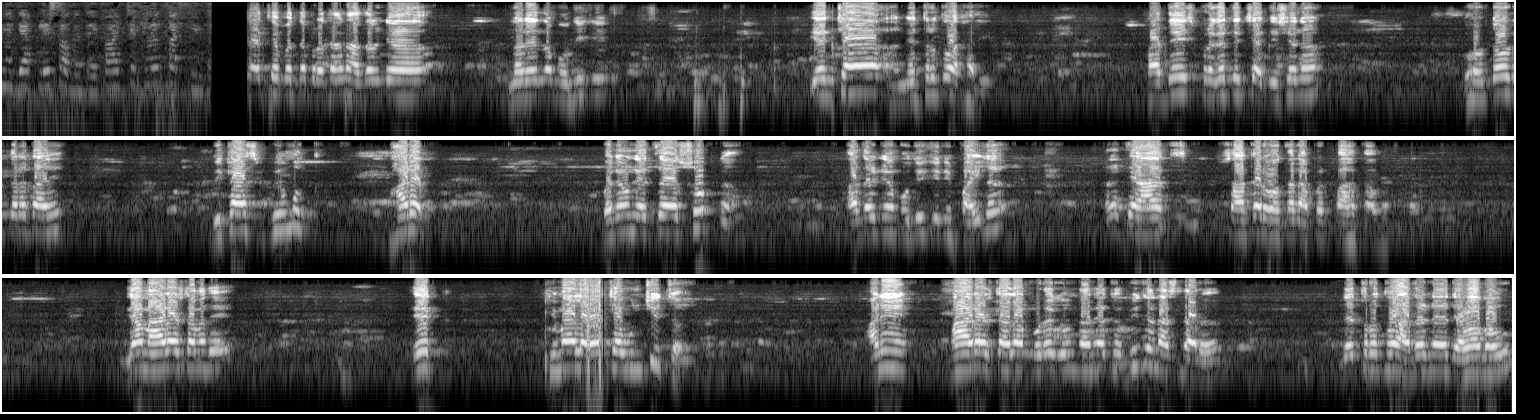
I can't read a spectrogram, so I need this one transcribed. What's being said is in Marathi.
मध्ये आपले स्वागत आहे. पाचशे ठळक बातमी पंतप्रधान आदरणीय नरेंद्र मोदीजी यांच्या नेतृत्वाखाली हा देश प्रगतीच्या दिशेनं घोडदौड करत आहे. विकास विमुख भारत बनवण्याचं स्वप्न आदरणीय मोदीजींनी पाहिलं. आणि ते आज साकार होताना आपण पाहत आहोत. या महाराष्ट्रामध्ये एक हिमालयाच्या उंचीच आणि महाराष्ट्राला पुढे घेऊन जाण्याचं विजन असणार नेतृत्व आदरणीय देवाभाऊ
